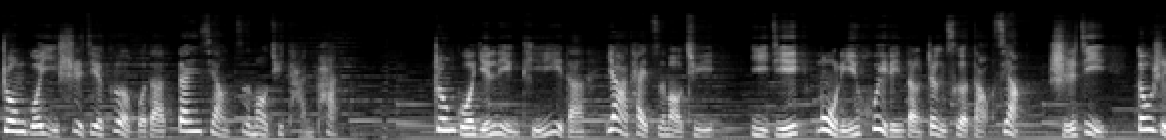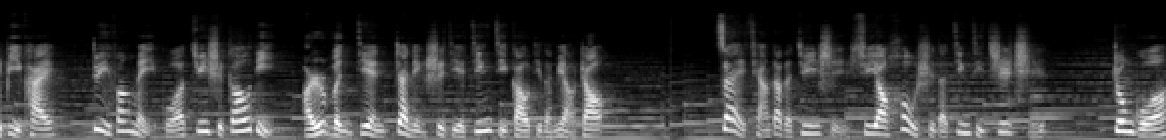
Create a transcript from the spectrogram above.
中国与世界各国的单向自贸区谈判，中国引领提议的亚太自贸区以及睦邻惠邻等政策导向，实际都是避开对方美国军事高地而稳健占领世界经济高地的妙招。再强大的军事需要后世的经济支持，中国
